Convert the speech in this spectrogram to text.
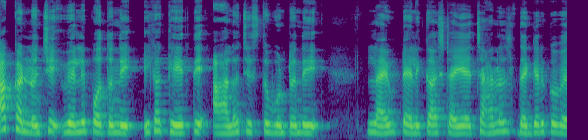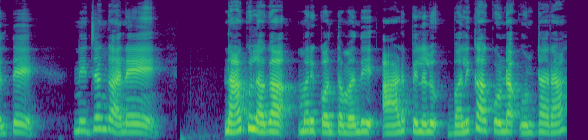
అక్కడి నుంచి వెళ్ళిపోతుంది. ఇక కీర్తి ఆలోచిస్తూ ఉంటుంది. లైవ్ టెలికాస్ట్ అయ్యే ఛానల్స్ దగ్గరకు వెళ్తే నిజంగానే నాకులాగా మరి కొంతమంది ఆడపిల్లలు బలి కాకుండా ఉంటారా?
